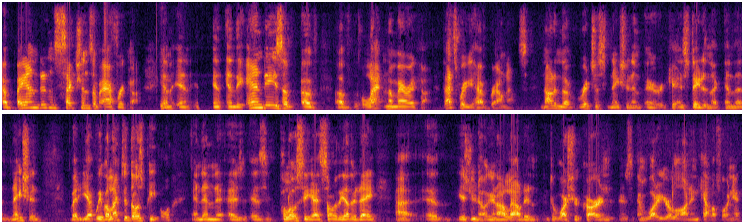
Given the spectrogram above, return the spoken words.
abandoned sections of Africa, yep. in, in, in, in, the Andes of, of, of Latin America, that's where you have brownouts. Not in the richest nation in, or state in the in the nation, but yet we've elected those people. And then, as, as Pelosi, I saw the other day, uh, uh, as you know, you're not allowed in, to wash your car and, and water your lawn in California,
